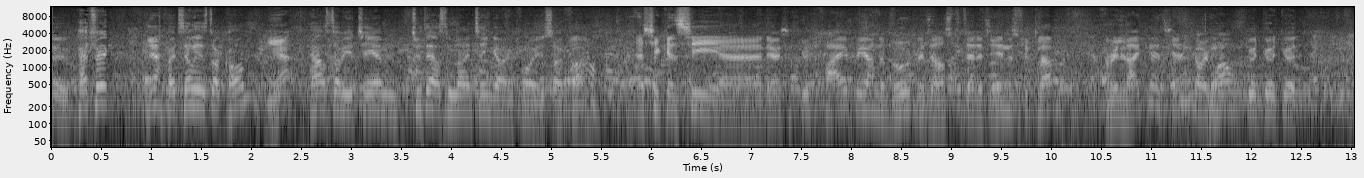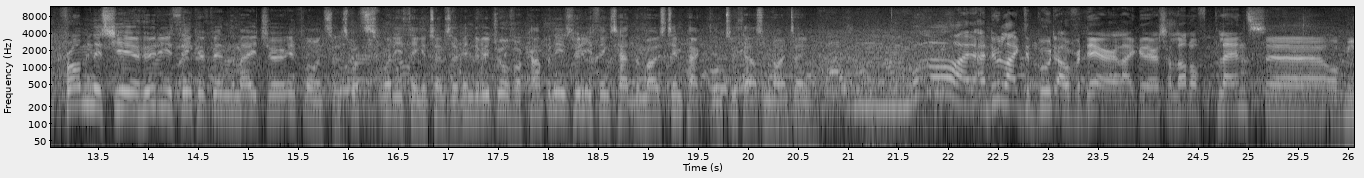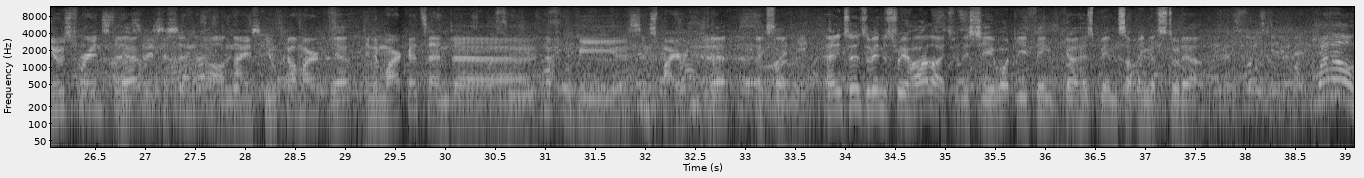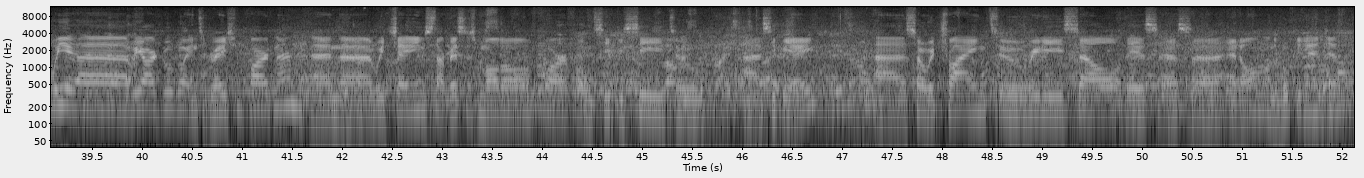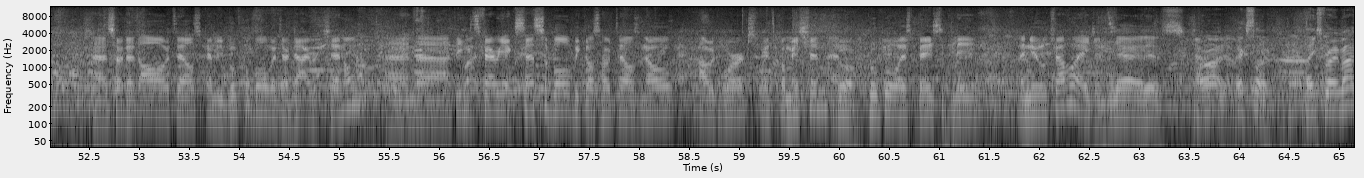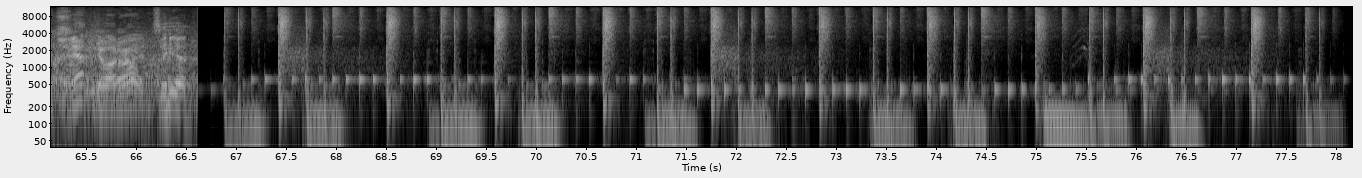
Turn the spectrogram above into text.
Patrick, Yeah. hoteliers.com. Yeah. How's WTM 2019 going for you so far? As you can see, uh, there's a good vibe here on the booth with the Hospitality Industry Club. I really like it, yeah, going well. Good, good, good. From this year, who do you think have been the major influences? What's, what do you think in terms of individuals or companies? Who do you think's had the most impact in 2019? I, do like the booth over there. Like there's a lot of plants uh, of Mews, for instance, Yeah. which is a oh, nice newcomer Yeah. in the market, and uh, that would be uh, inspiring. Yeah, excellent. And in terms of industry highlights for this year, what do you think uh, has been something that stood out? Well, we uh, we are Google integration partner, and uh, we changed our business model for from CPC to uh, CPA. Uh, so we're trying to really sell this as an add-on on the booking engine, uh, so that all hotels can be bookable with their direct channel. And uh, I think it's very accessible because hotels know how it works with commission, and Cool. Google is basically a new travel agent. Yeah, it is. All right, excellent. Thanks very much. Yeah, you're welcome. All right, see ya.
